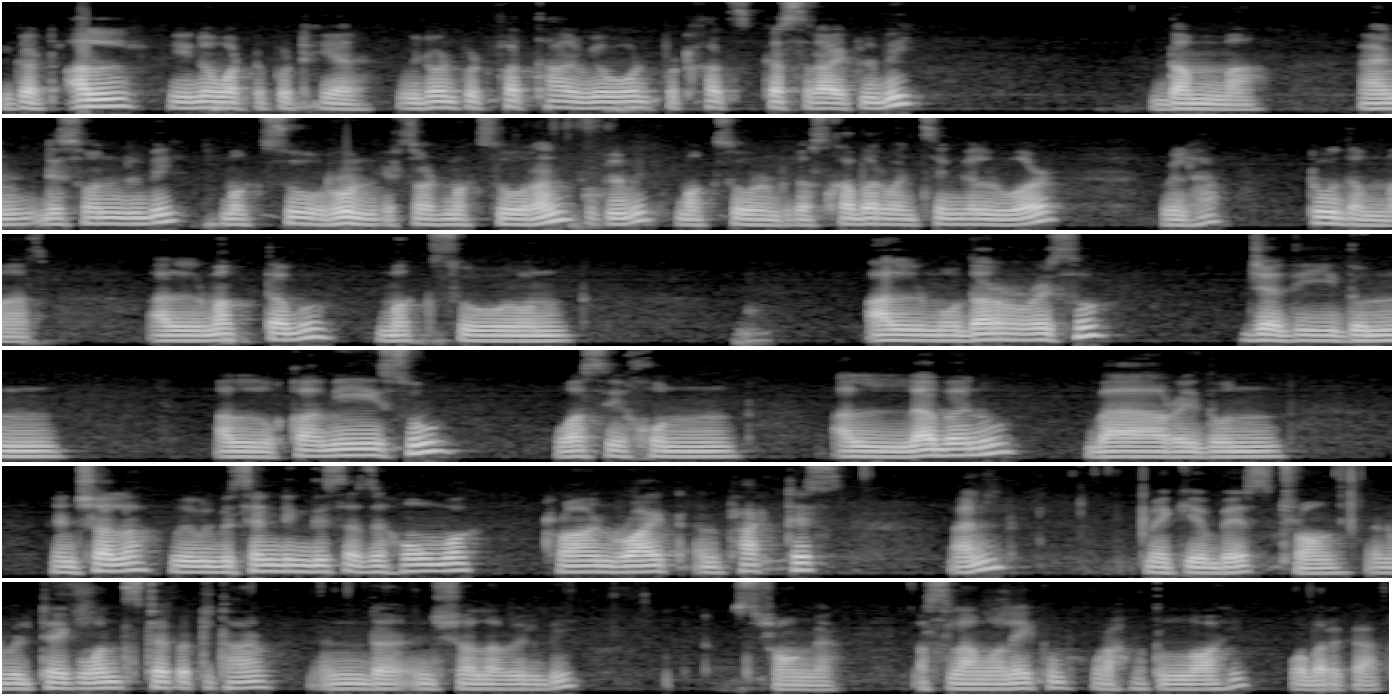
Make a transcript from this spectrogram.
You got al, you know what to put here. We don't put fatha, we won't put kasra, it will be Dhamma. And this one will be Maksurun. It's not Maksuran, it will be Maksurun because Khabar, one single word, will have two Dhammas. Al Maktabu Maksurun. Al Mudarrisu Qamisu Wasikhun. Al Labanu Baridun. Inshallah, we will be sending this as a homework. Try and write and practice and make your base strong. And we'll take one step at a time and uh, inshallah we'll be stronger. Assalamu alaikum wa rahmatullahi wa barakatuh.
